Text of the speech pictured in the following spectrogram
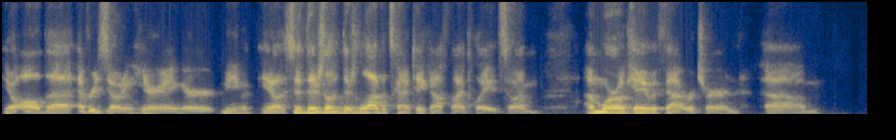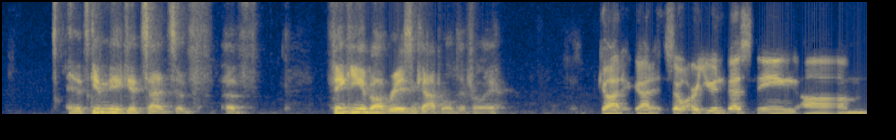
you know, all the every zoning hearing or meeting with, you know, so there's a, there's a lot that's kind of taken off my plate. So I'm, I'm more okay with that return. Um, and it's given me a good sense of, of thinking about raising capital differently. Got it. Got it. So are you investing um,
